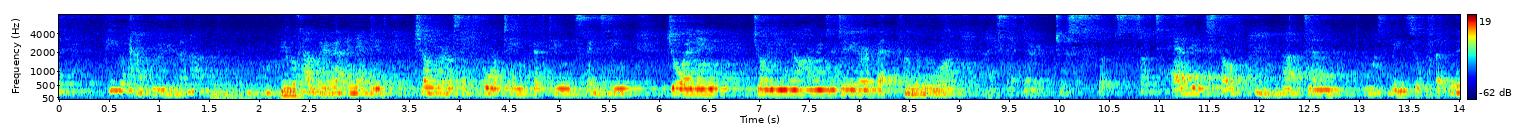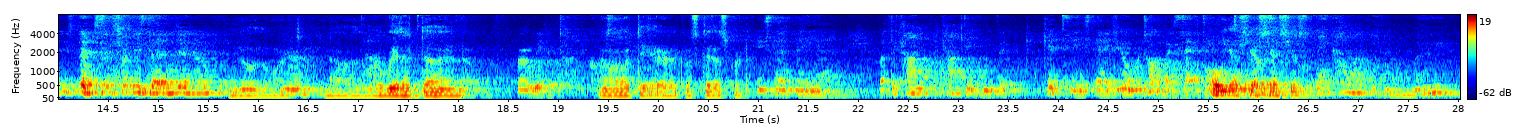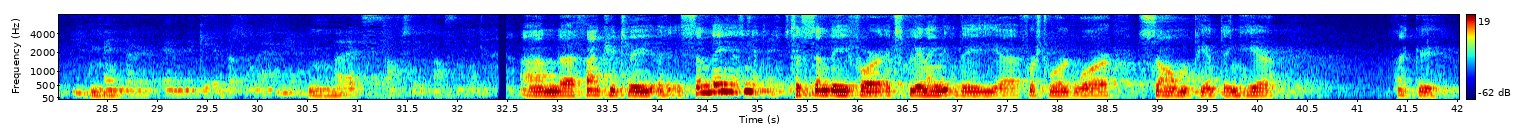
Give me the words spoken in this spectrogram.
people can't move in it. People can't move it. And yet you children of say 14, 15, 16 joining joining the army to do their bit for the war. And I said they're just such, such heavy stuff that um, they must have been so fit in these days. That's what he said, you know. No, they weren't. No, they were weighted down. A way of time, of course. Oh dear, it was desperate. He said they, uh, but they can't, they can't even, the kids these days, you know, we're talking about 17, Oh yes, 18 yes, yes, yes. They can't even move Mhm. in their in the gear that they're wearing. Mhm. But it's absolutely fascinating. And uh, thank you to uh, Cindy, isn't it? Cindy. To Cindy for explaining the uh, First World War Somme painting here. Thank you.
